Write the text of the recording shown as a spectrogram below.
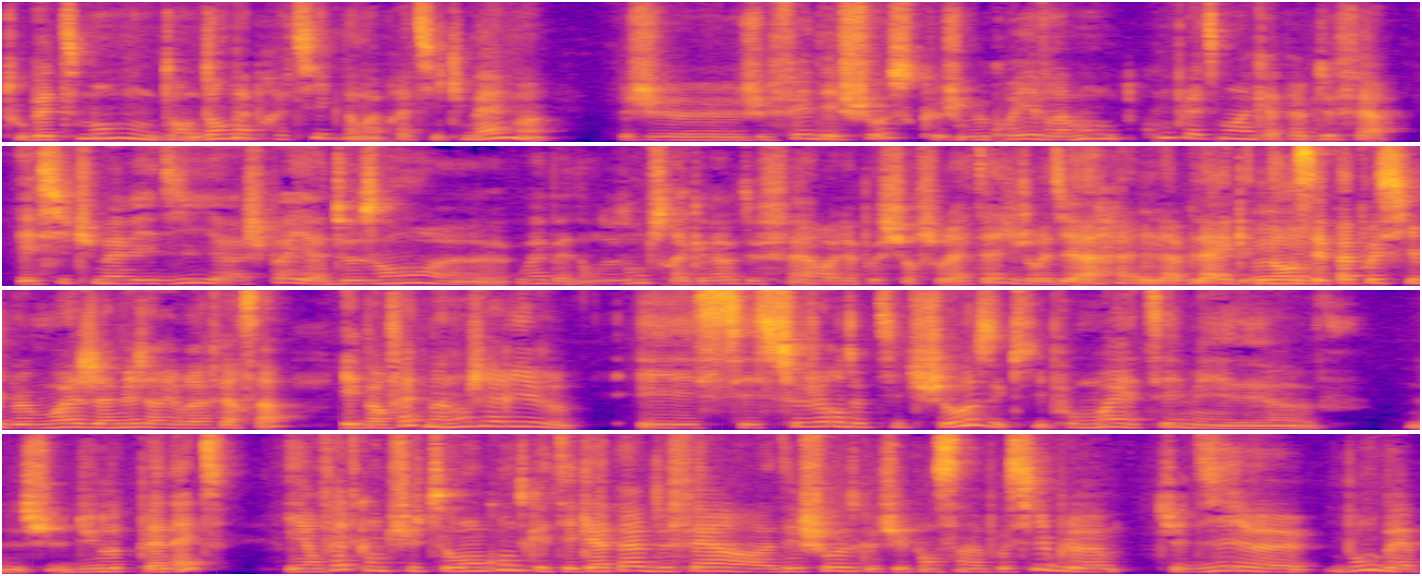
tout bêtement dans, dans ma pratique, dans ma pratique même, je, fais des choses que je me croyais vraiment complètement incapable de faire. Et si tu m'avais dit, je sais pas, il y a deux ans, euh, ouais, bah dans deux ans tu serais capable de faire la posture sur la tête, j'aurais dit, ah, la blague, non, c'est pas possible, moi jamais j'arriverai à faire ça. Et ben en fait, maintenant j'y arrive. Et c'est ce genre de petites choses qui pour moi étaient mais, euh, d'une autre planète. Et en fait, quand tu te rends compte que tu es capable de faire des choses que tu pensais impossibles, tu te dis, euh, bon, ben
